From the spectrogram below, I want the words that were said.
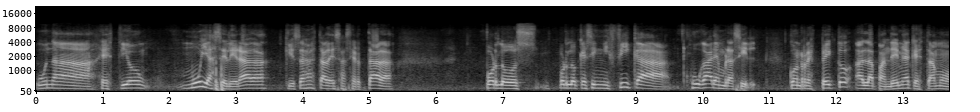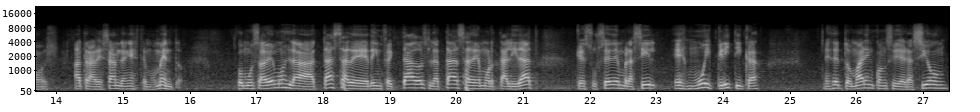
una gestión muy acelerada, quizás hasta desacertada, por, los, por lo que significa jugar en Brasil con respecto a la pandemia que estamos atravesando en este momento. Como sabemos, la tasa de, infectados, la tasa de mortalidad que sucede en Brasil es muy crítica, es de tomar en consideración.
